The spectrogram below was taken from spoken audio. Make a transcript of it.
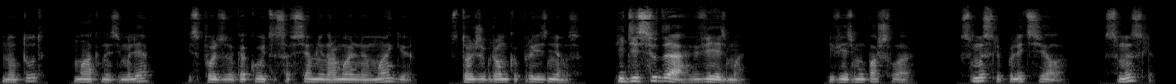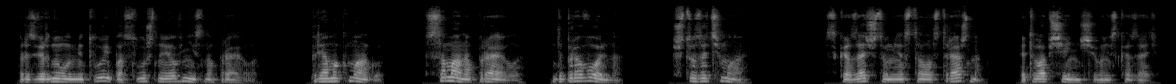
Но тут маг на земле, используя какую-то совсем ненормальную магию, столь же громко произнес. «Иди сюда, ведьма!» И ведьма пошла. В смысле полетела. В смысле развернула метлу и послушно ее вниз направила. Прямо к магу. Сама направила. Добровольно. Что за тьма? Сказать, что мне стало страшно, это вообще ничего не сказать.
